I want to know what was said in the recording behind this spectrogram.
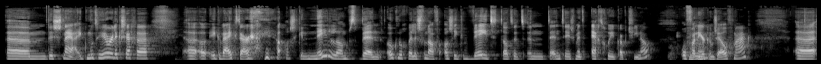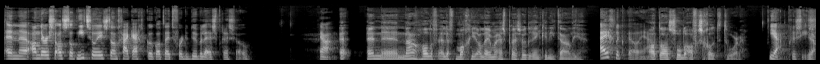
Ehm, dus nou ja, ik moet heel eerlijk zeggen, uh, ik wijk daar, als ik in Nederland ben, ook nog wel eens vanaf. Als ik weet dat het een tent is met echt goede cappuccino. Of wanneer Mhm. ik hem zelf maak. Uh, en uh, anders, als dat niet zo is, dan ga ik eigenlijk ook altijd voor de dubbele espresso. Ja, En eh, na half elf mag je alleen maar espresso drinken in Italië. eigenlijk wel, ja. Althans, zonder afgeschoten te worden. Ja, precies. Ja.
